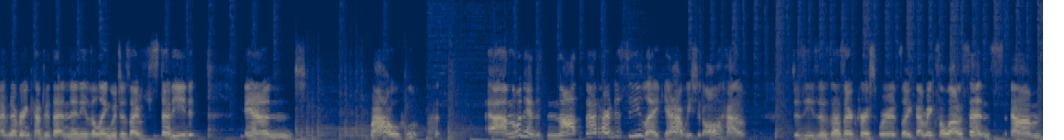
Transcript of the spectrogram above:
I've never encountered that in any of the languages I've studied. And wow, who, on the one hand, it's not that hard to see. Like, yeah, we should all have diseases as our curse words. Like, that makes a lot of sense. Um,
